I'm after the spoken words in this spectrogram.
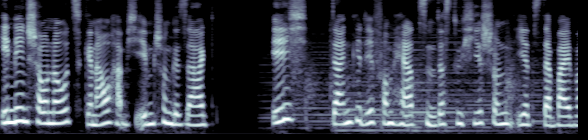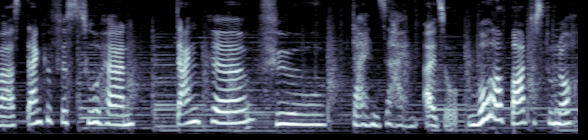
in den Show Notes. Genau, habe ich eben schon gesagt. Ich danke dir vom Herzen, dass du hier schon jetzt dabei warst. Danke fürs Zuhören. Danke für dein Sein. Also, worauf wartest du noch?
